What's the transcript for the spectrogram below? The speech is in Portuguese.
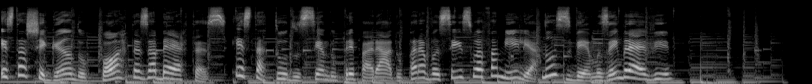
Está chegando Portas Abertas. Está tudo sendo preparado para você e sua família. Nos vemos em breve.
